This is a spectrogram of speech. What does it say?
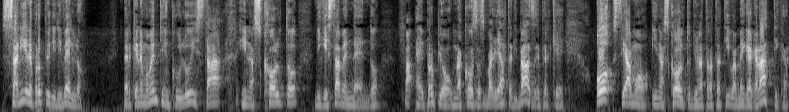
salire proprio di livello. Perché nel momento in cui lui sta in ascolto di chi sta vendendo, ma è proprio una cosa sbagliata di base perché o stiamo in ascolto di una trattativa mega galattica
